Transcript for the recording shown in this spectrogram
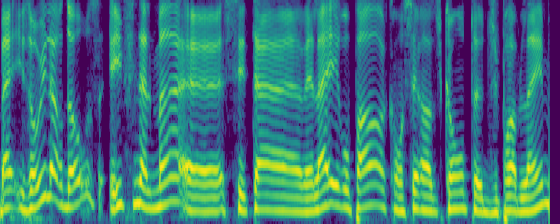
Ben ils ont eu leur dose et finalement euh, c'est à l'aéroport qu'on s'est rendu compte du problème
